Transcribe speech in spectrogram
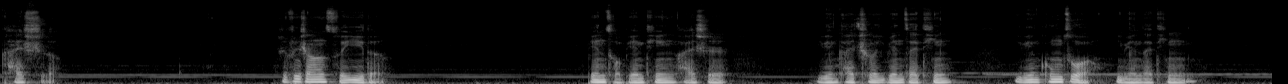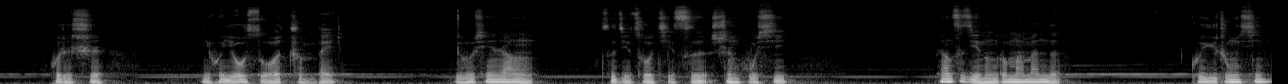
开始的？是非常随意的，边走边听，还是一边开车一边在听，一边工作一边在听，或者是你会有所准备，比如先让自己做几次深呼吸，让自己能够慢慢的归于中心，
